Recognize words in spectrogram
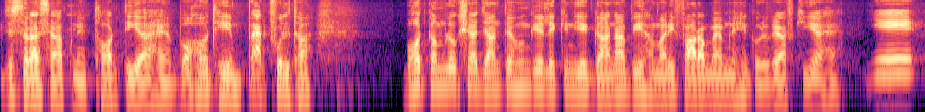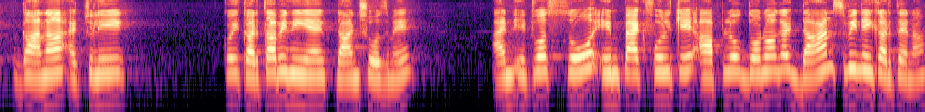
जिस तरह से आपने थॉट दिया है बहुत ही इम्पैक्टफुल था। बहुत कम लोग शायद जानते होंगे लेकिन ये गाना भी हमारी फारा मैम ने ही कोरियोग्राफ किया है। ये गाना एक्चुअली कोई करता भी नहीं है डांस शोज़ में। And it was so impactful कि आप लोग दोनों अगर डांस भी नहीं करते ना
